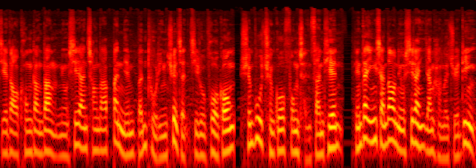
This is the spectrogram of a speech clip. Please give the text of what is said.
街道空荡荡，纽西兰长达半年本土零确诊记录破功，宣布全国封城三天，连带影响到纽西兰央行的决定。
